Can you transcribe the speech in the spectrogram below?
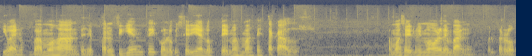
Y bueno, vamos a, antes de pasar al siguiente, con lo que serían los temas más destacados. Vamos a seguir el mismo orden, Vane. ¿Cuáles los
